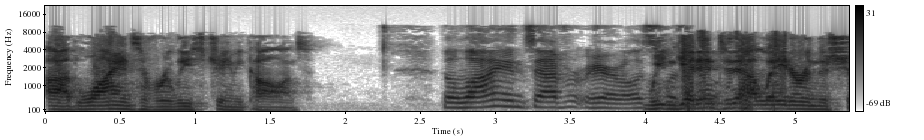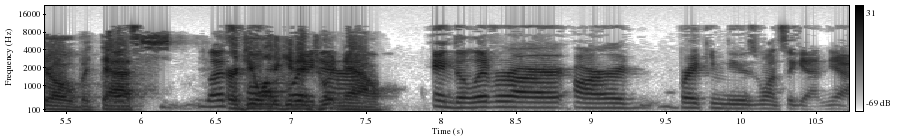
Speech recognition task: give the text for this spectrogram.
Uh, the Lions have released Jamie Collins. The Lions have here. Let's, we can get into that later in the show, but that's. Let's, let's or do you want to get into it now? And deliver our our breaking news once again. Yeah.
